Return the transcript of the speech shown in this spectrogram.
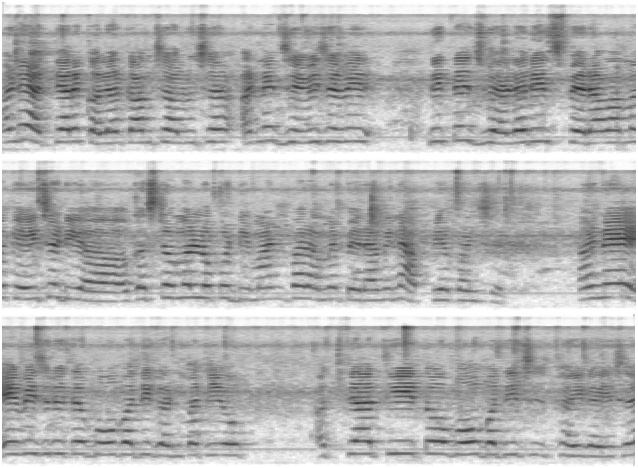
અને અત્યારે કલરકામ ચાલુ છે અને જેવી જેવી રીતે જ્વેલરીઝ પહેરાવવામાં કહે છે કસ્ટમર લોકો ડિમાન્ડ પર અમે પહેરાવીને આપીએ પણ છે. અને એવી જ રીતે બહુ બધી ગણપતિઓ અત્યારથી તો બહુ બધી થઈ ગઈ છે.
